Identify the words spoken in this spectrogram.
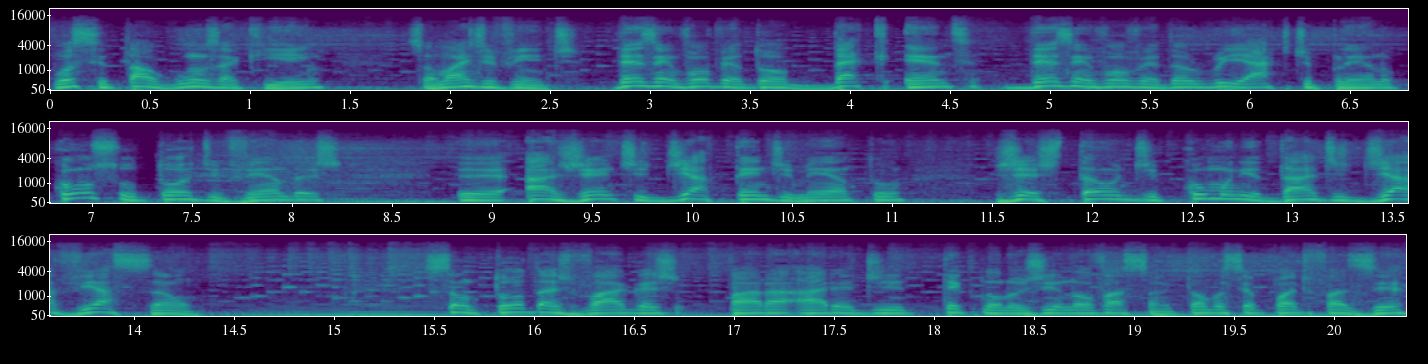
Vou citar alguns aqui, hein? São mais de 20. Desenvolvedor back-end, desenvolvedor React pleno, consultor de vendas, eh, agente de atendimento, gestão de comunidade de aviação. São todas vagas para a área de tecnologia e inovação. Então você pode fazer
